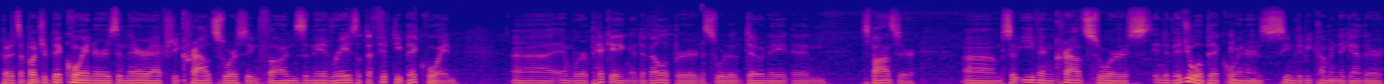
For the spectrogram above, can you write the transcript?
but it's a bunch of Bitcoiners, and they're actually crowdsourcing funds, and they had raised up to 50 Bitcoin, uh, and we're picking a developer to sort of donate and sponsor. Um, so even crowdsourced individual Bitcoiners seem to be coming together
